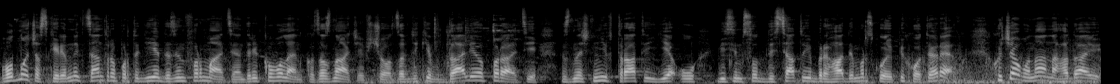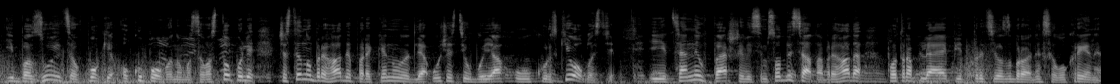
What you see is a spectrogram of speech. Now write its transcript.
Водночас керівник центру протидії дезінформації Андрій Коваленко зазначив, що завдяки вдалій операції значні втрати є у 810-ї бригади морської піхоти РФ. Хоча вона нагадаю і базується в поки окупованому Севастополі, частину бригади перекинули для участі в боях у Курській області. І це не вперше 810-та бригада потрапляє під приціл збройних сил України.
